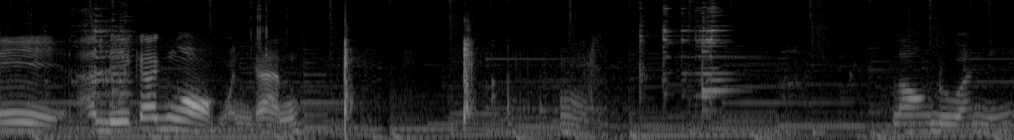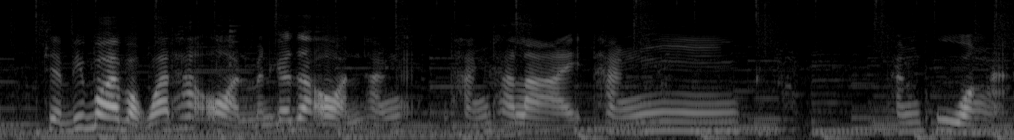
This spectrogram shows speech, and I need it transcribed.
นี่ อันนี้ก็งอกเหมือนกันอืม ลองดูอันนี้เดี๋ยวพี่บอยบอกว่าถ้าอ่อนมันก็จะอ่อนทั้งทั้งทลายทั้งทั้งพวงอะ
